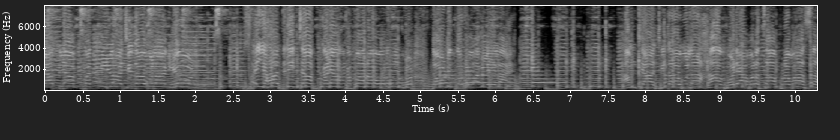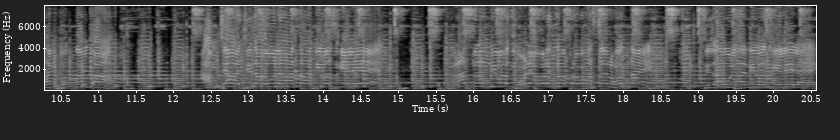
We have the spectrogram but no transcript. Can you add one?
आपल्या पत्नीला जिजाऊला घेऊन सह्याद्रीच्या कड्या कपारावरून घोडा दौड करू लागलेला आहे. आमच्या जिजाऊला हा घोड्यावरचा प्रवास सहन होत नव्हता. आमच्या जिजाऊला आता दिवस गेलेले आहे. रात्रंदिवस घोड्यावरचा प्रवास सहन होत नाही. जिजाऊला दिवस गेलेला आहे.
